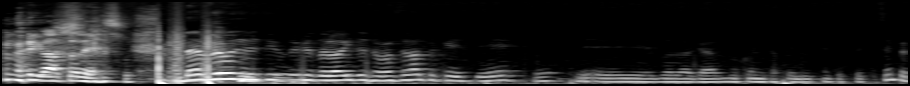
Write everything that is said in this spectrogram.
Sono arrivato adesso. Benvenuti in questo video, sono altro che te. E vado a Gabbo con i capelli sempre specchi. Sempre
